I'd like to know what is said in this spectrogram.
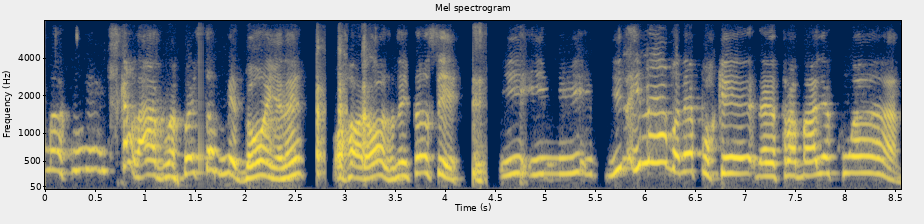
uma, um descalabro, uma coisa tão medonha, né? Horrorosa, né? Então, assim, e, e, e, e leva, né? Porque né, trabalha com a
